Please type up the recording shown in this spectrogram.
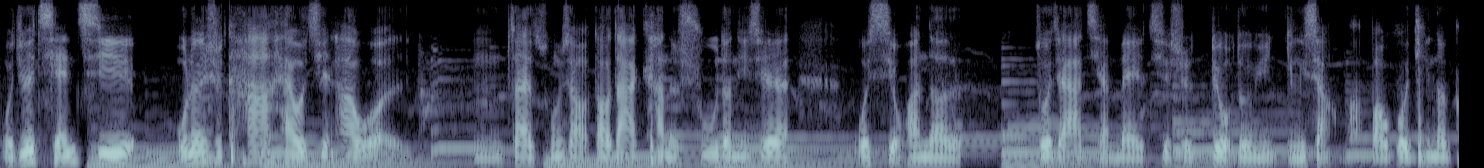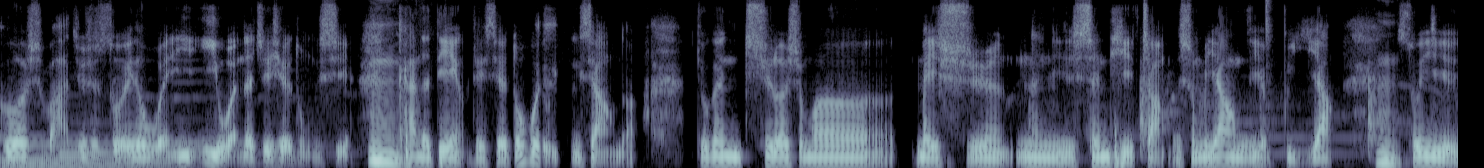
我觉得前期无论是他，还有其他我，嗯，在从小到大看的书的那些我喜欢的。作家前辈其实对我都有影响嘛，包括听的歌是吧？就是所谓的文艺译文的这些东西，嗯，看的电影这些都会有影响的。就跟你吃了什么美食，那你身体长得什么样子也不一样，嗯，所以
